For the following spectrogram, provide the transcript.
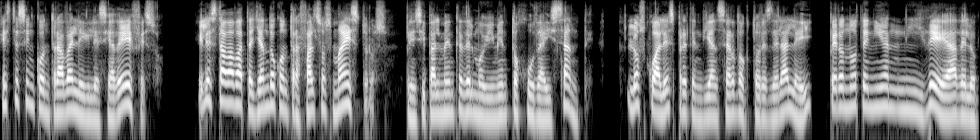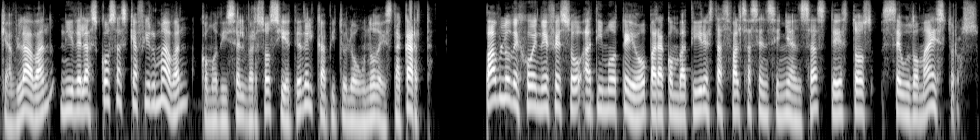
éste se encontraba en la iglesia de Éfeso. Él estaba batallando contra falsos maestros, principalmente del movimiento judaizante, los cuales pretendían ser doctores de la ley pero no tenían ni idea de lo que hablaban ni de las cosas que afirmaban, como dice el verso 7 del capítulo 1 de esta carta. Pablo dejó en Éfeso a Timoteo para combatir estas falsas enseñanzas de estos pseudomaestros.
